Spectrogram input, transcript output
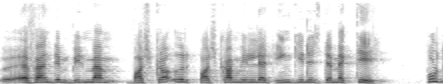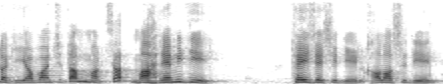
e, efendim bilmem başka ırk, başka millet, İngiliz demek değil. Buradaki yabancıdan maksat mahremi değil. Teyzesi değil, halası değil,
